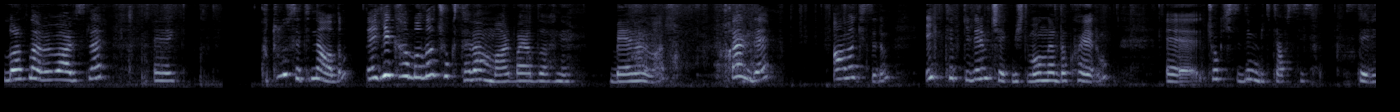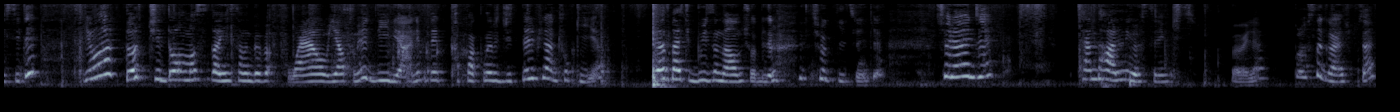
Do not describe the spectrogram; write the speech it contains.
Lordlar ve Varisler e, kutulu setini aldım. E, Kabal'ı çok seven var. Bayağı da hani beğenen var. Ben de almak istedim. İlk tepkilerimi çekmiştim. Onları da koyarım. E, çok istediğim bir kitap se- serisiydi. Genel olarak 4 cilt olması da insanı böyle wow yapmıyor değil yani. Bir de kapakları ciltleri falan çok iyi. Biraz belki bu yüzden de almış olabilirim. çok iyi çünkü. Şöyle önce kendi halini göstereyim ki böyle. Burası da gayet güzel.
